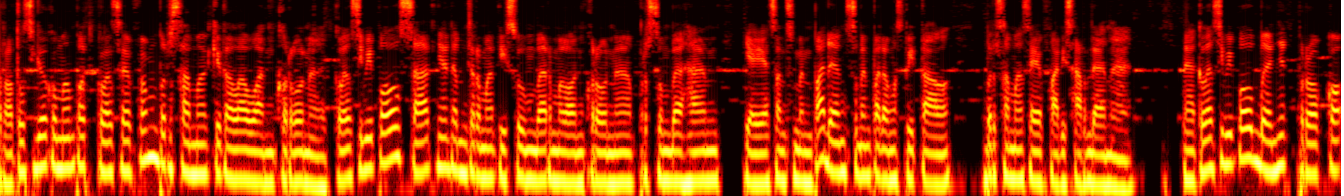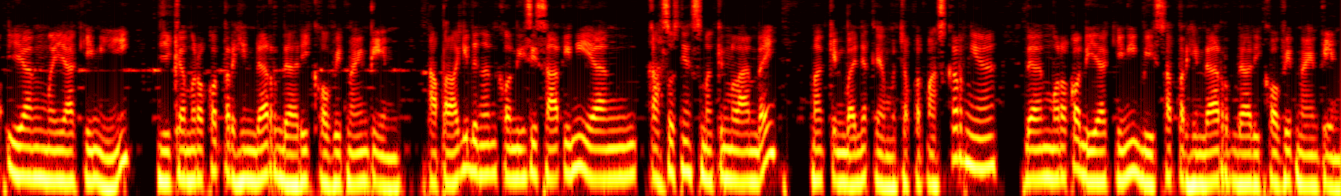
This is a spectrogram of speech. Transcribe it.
103,4 kelas FM bersama kita lawan Corona. Classy People, saatnya Anda mencermati sumber melawan Corona persembahan Yayasan Semen Padang, Semen Padang Hospital bersama saya Faris Hardana. Nah, Classy People banyak perokok yang meyakini jika merokok terhindar dari COVID-19. Apalagi dengan kondisi saat ini yang kasusnya semakin melandai, makin banyak yang mencopot maskernya, dan merokok diyakini bisa terhindar dari COVID-19.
